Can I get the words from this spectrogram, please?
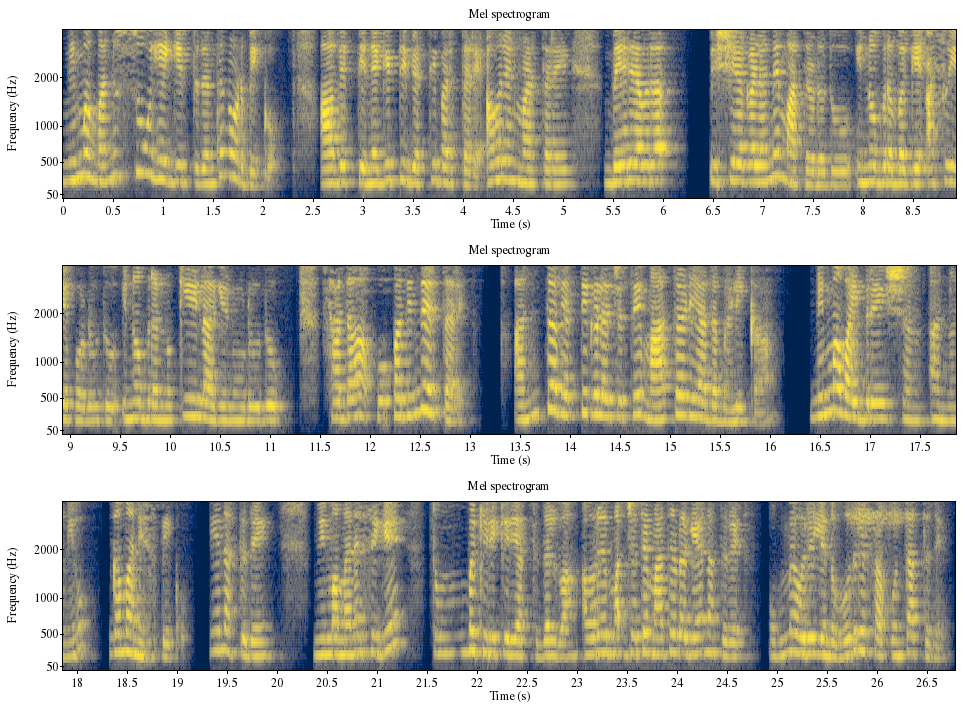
ನಿಮ್ಮ ಮನಸ್ಸು ಹೇಗಿರ್ತದೆ ಅಂತ ನೋಡ್ಬೇಕು. ಆ ವ್ಯಕ್ತಿ ನೆಗೆಟಿವ್ ವ್ಯಕ್ತಿ ಬರ್ತಾರೆ. ಅವ್ರೇನ್ ಮಾಡ್ತಾರೆ? ಬೇರೆಯವರ ವಿಷಯಗಳನ್ನೇ ಮಾತಾಡೋದು ಇನ್ನೊಬ್ಬರ ಬಗ್ಗೆ ಅಸೂಯೆ ಪಡುವುದು ಇನ್ನೊಬ್ಬರನ್ನು ಕೀಳಾಗಿ ನೋಡುವುದು ಸದಾ ಕೋಪದಿಂದ ಇರ್ತಾರೆ. ಅಂತ ವ್ಯಕ್ತಿಗಳ ಜೊತೆ ಮಾತಾಡಿಯಾದ ಬಳಿಕ ನಿಮ್ಮ ವೈಬ್ರೇಷನ್ ಅನ್ನು ನೀವು ಗಮನಿಸಬೇಕು. ಏನಾಗ್ತದೆ? ನಿಮ್ಮ ಮನಸ್ಸಿಗೆ ತುಂಬಾ ಕಿರಿಕಿರಿ ಆಗ್ತದಲ್ವಾ? ಅವರ ಜೊತೆ ಮಾತಾಡೋಕೆ ಏನಾಗ್ತದೆ? ಒಮ್ಮೆ ಅವ್ರು ಇಲ್ಲಿಂದ ಹೋದ್ರೆ ಸಾಕು ಅಂತ ಆಗ್ತದೆ.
